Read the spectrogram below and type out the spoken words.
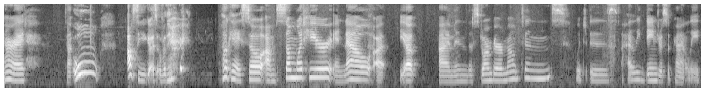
Alright. Ooh! I'll see you guys over there. Okay, so I'm somewhat here, and now, I, yep, I'm in the Stormbearer Mountains, which is highly dangerous apparently.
